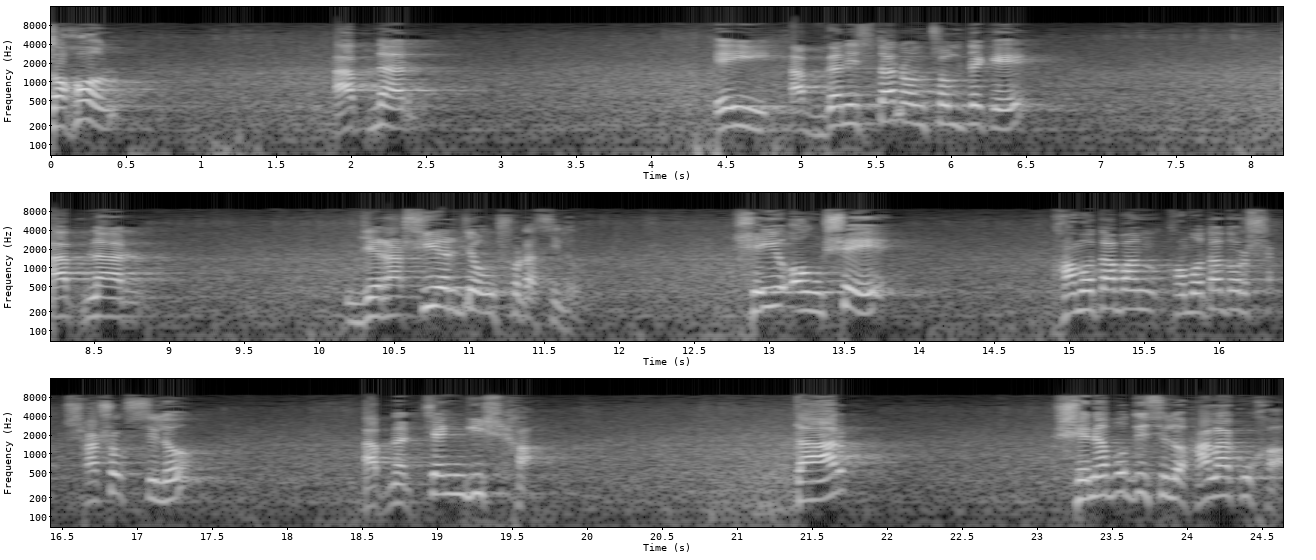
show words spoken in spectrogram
তখন আপনার এই আফগানিস্তান অঞ্চল থেকে আপনার যে রাশিয়ার যে অংশটা ছিল, সেই অংশে ক্ষমতাবান, ক্ষমতাধর শাসক ছিল আপনার চেঙ্গিস খা। তার সেনাপতি ছিল হালাকু খা।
